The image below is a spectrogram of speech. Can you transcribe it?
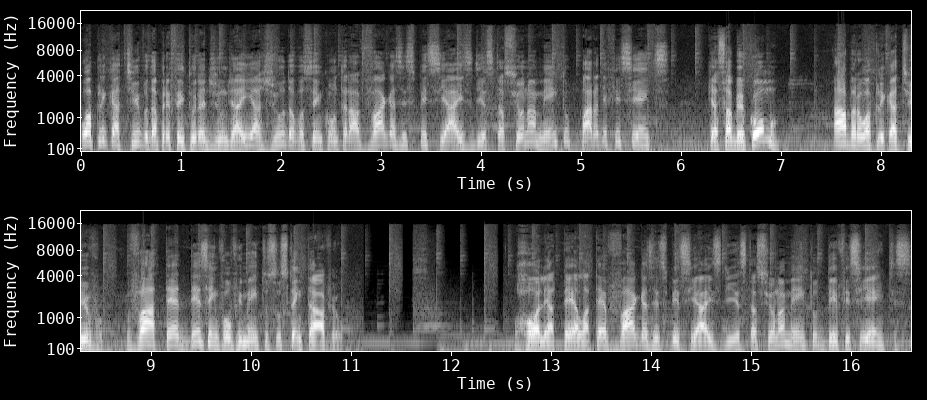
O aplicativo da Prefeitura de Jundiaí ajuda você a encontrar vagas especiais de estacionamento para deficientes. Quer saber como? Abra o aplicativo, vá até Desenvolvimento Sustentável. Role a tela até vagas especiais de estacionamento deficientes.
